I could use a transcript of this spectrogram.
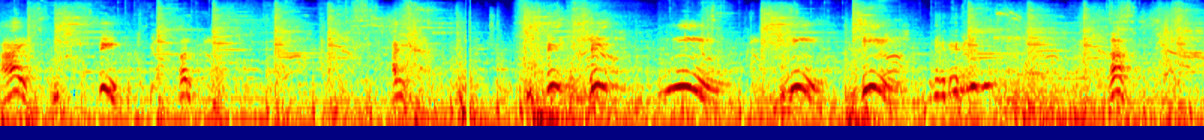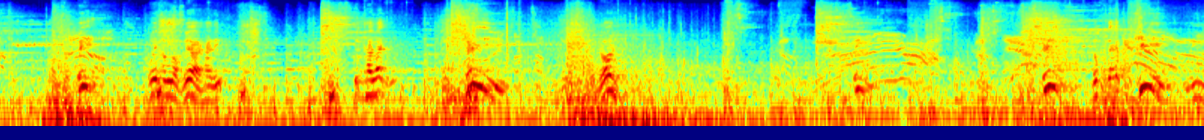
ไอ้ ฮ้ยโอนอันเฮ้ยเฮ้ยอืมอืมอืมฮะเฮ้ยเฮ้ยต้องหลบด้วยเหรอทางนี้ทันแล้วเฮ้ยโดนเฮ้ยเฮ้ยหลบแต่ขี้นี่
